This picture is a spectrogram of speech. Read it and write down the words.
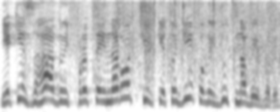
які згадують про цей народ тільки тоді, коли йдуть на вибори.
